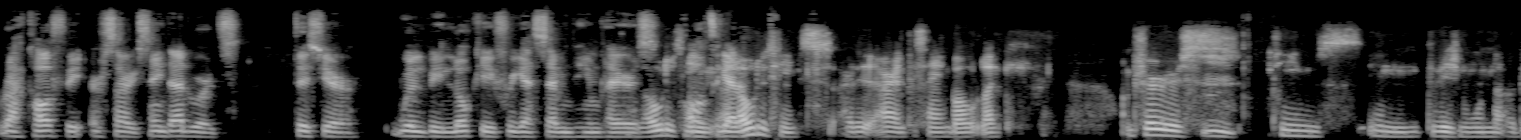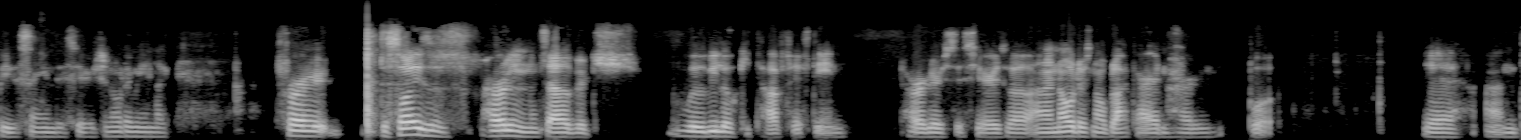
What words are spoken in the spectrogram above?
Rathcoffey or sorry, St Edwards this year will be lucky if we get 17 a players load of teams. A load of teams are in the same boat. Like, I'm sure there's Mm. teams in Division One that will be the same this year. Do you know what I mean? Like, for the size of hurling in Celbridge, we'll be lucky to have 15 hurlers this year as well. And I know there's no black card in hurling, but yeah, and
